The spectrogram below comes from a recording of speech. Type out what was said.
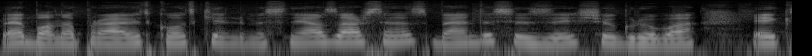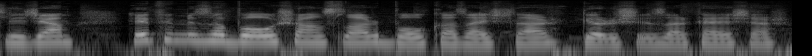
ve bana private kod kelimesini yazarsanız ben de sizi şu gruba ekleyeceğim. Hepimize bol şanslar, bol kazançlar. Görüşürüz arkadaşlar.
